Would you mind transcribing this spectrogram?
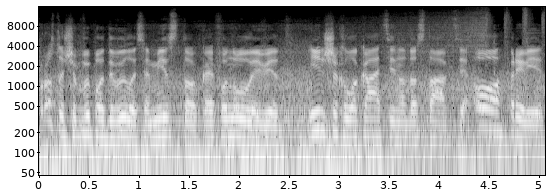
просто щоб ви подивилися місто, кайфанули від інших локацій на доставці. О, привіт!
